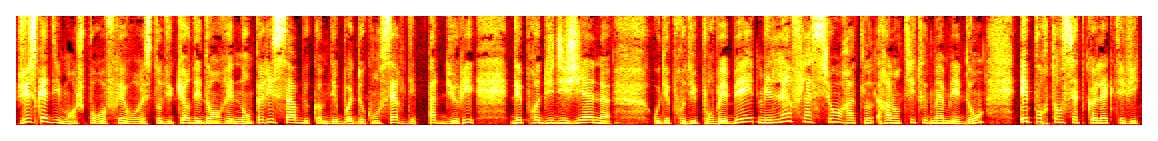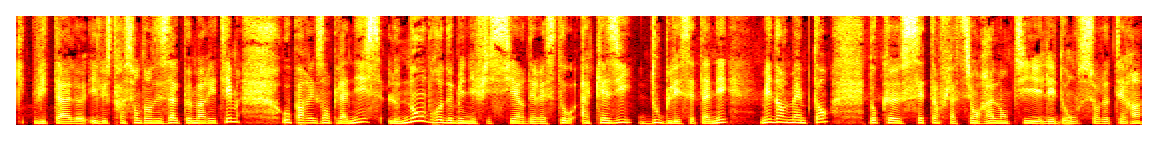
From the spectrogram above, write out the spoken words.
jusqu'à dimanche pour offrir aux Restos du Cœur des denrées non périssables comme des boîtes de conserve, des pâtes du riz, des produits d'hygiène ou des produits pour bébés. Mais l'inflation ralentit tout de même les dons. Et pourtant, cette collecte est vitale. Illustration dans les Alpes-Maritimes où, par exemple, à Nice, le nombre de bénéficiaires des restos a quasi doublé cette année. Mais dans le même temps, donc, euh, cette inflation ralentit les dons sur le terrain,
